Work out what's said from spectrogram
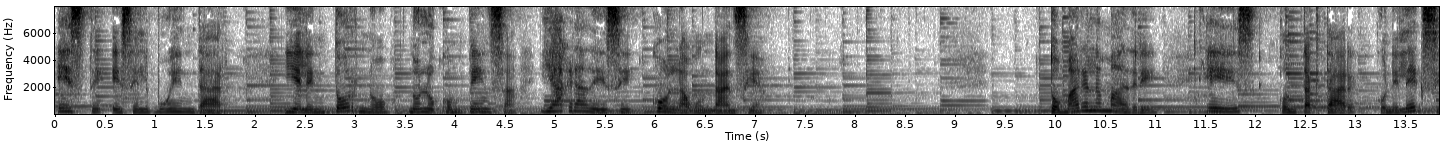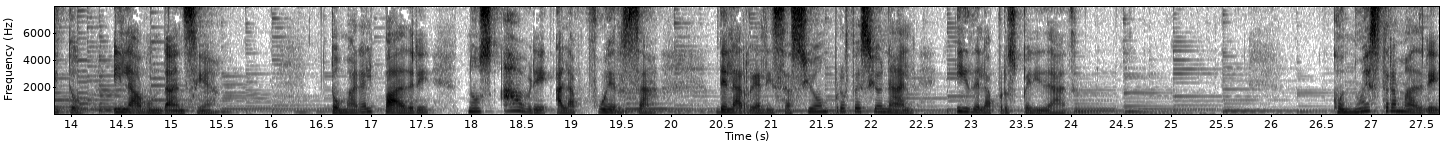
Este es el buen dar y el entorno no lo compensa y agradece con la abundancia. Tomar a la madre es contactar con el éxito y la abundancia. Tomar al Padre nos abre a la fuerza de la realización profesional y de la prosperidad. Con nuestra Madre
